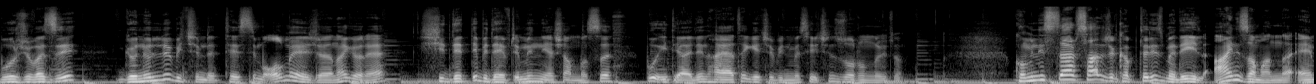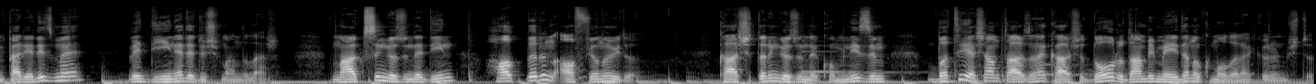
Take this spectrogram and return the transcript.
Burjuvazi gönüllü biçimde teslim olmayacağına göre şiddetli bir devrimin yaşanması bu idealin hayata geçebilmesi için zorunluydu. Komünistler sadece kapitalizme değil aynı zamanda emperyalizme ve dine de düşmandılar. Marx'ın gözünde din halkların afyonuydu. Karşıtların gözünde komünizm batı yaşam tarzına karşı doğrudan bir meydan okuma olarak görülmüştür.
